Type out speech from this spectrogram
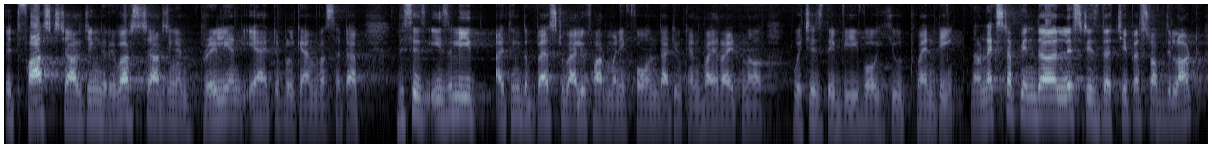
with fast charging reverse charging and brilliant ai triple camera setup. This is easily i think the best value for money phone that you can buy right now which is the vivo u20 now next up in the list is the cheapest of the lot.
